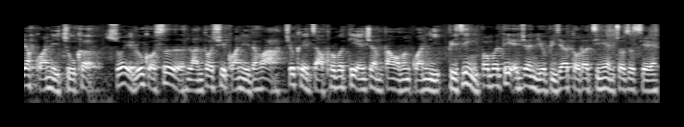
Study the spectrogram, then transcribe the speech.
要管理租客。所以如果是懒惰去管理的话，就可以找 property agent 帮我们管理。毕竟 property agent 有比较多的经验做这些。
